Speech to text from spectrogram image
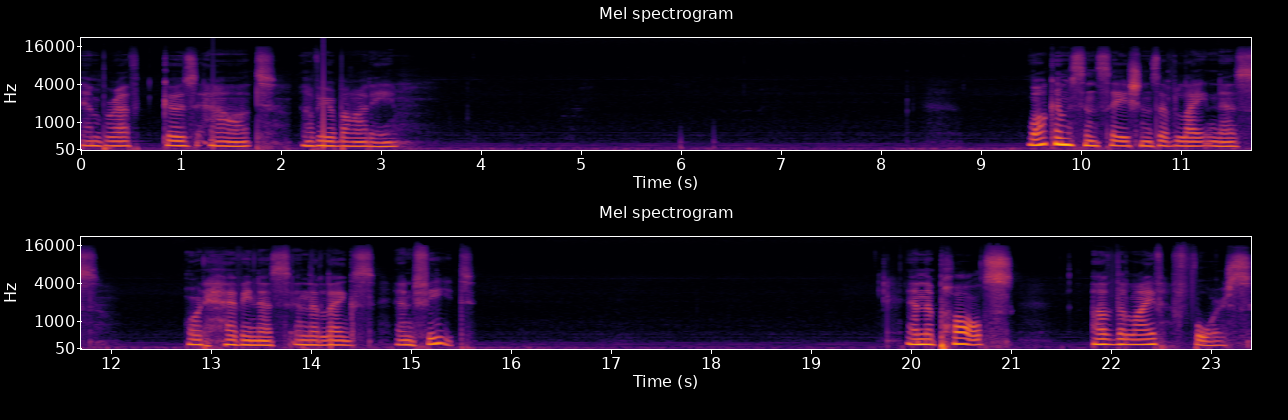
and breath goes out of your body. Welcome sensations of lightness or heaviness in the legs and feet. And the pulse of the life force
